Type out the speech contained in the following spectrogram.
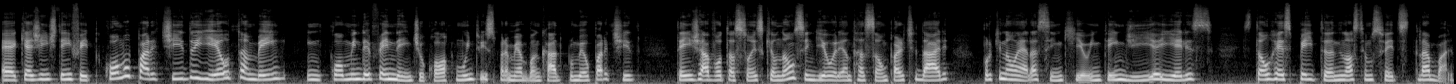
é, que a gente tem feito como partido e eu também em, como independente. Eu coloco muito isso para minha bancada, para o meu partido. Tem já votações que eu não segui a orientação partidária, porque não era assim que eu entendia e eles estão respeitando e nós temos feito esse trabalho.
